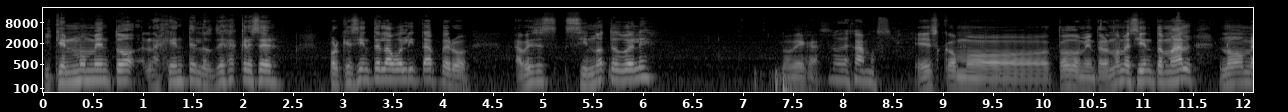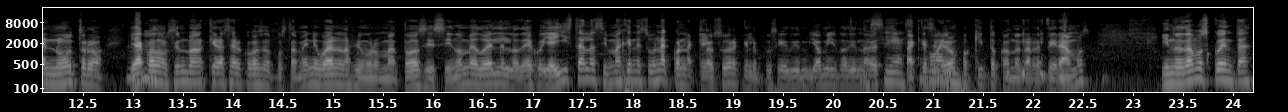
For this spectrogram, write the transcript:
Y que en un momento la gente los deja crecer porque siente la bolita, pero a veces si no te duele, lo dejas. Lo dejamos. Es como todo, mientras no me siento mal, no me nutro. Ya cuando me siento mal quiero hacer cosas, pues también igual en la fibromatosis, si no me duele lo dejo. Y ahí están las imágenes, una con la clausura que le puse yo, mismo de una Así vez, es, para que se vea un poquito cuando la retiramos. y nos damos cuenta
